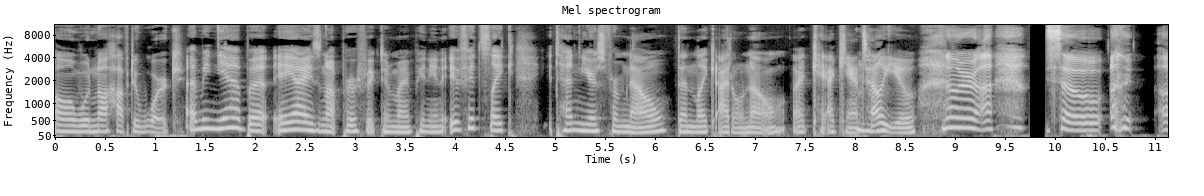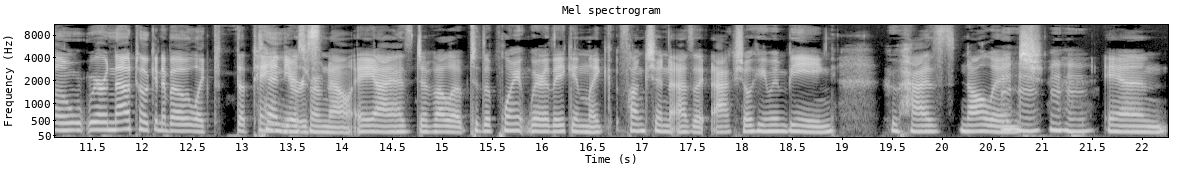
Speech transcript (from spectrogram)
uh, will not have to work. I mean, yeah, but AI is not perfect in my opinion. If it's like 10 years from now, then like, I don't know. I can't, I can't tell you. No, no, no. uh, so uh, we're now talking about like the 10, 10 years years. from now, AI has developed to the point where they can like function as an actual human being who has knowledge Mhm. and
